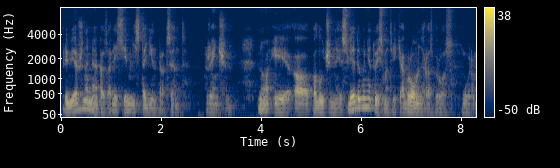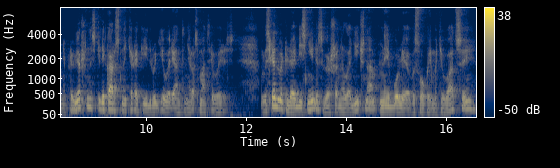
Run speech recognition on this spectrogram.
приверженными оказались 71% женщин. Ну и э, полученные исследования, то есть, смотрите, огромный разброс уровня приверженности лекарственной терапии, другие варианты не рассматривались. Исследователи объяснили совершенно логично наиболее высокой мотивацией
